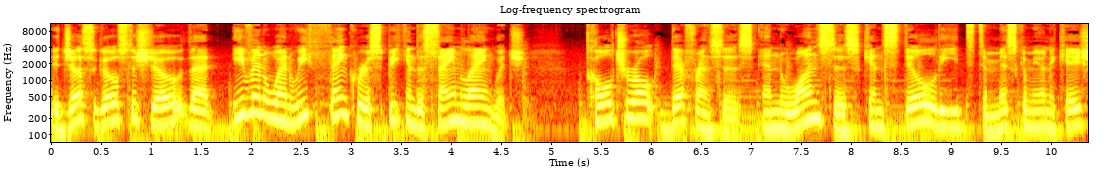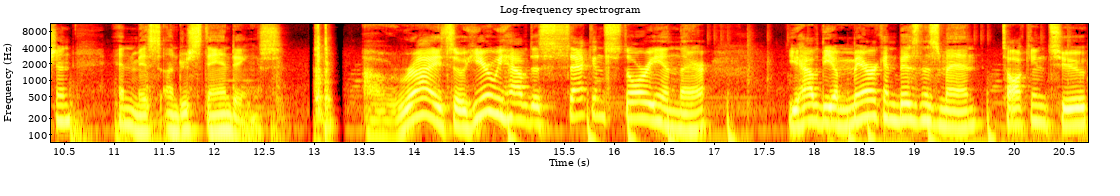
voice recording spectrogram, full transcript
It just goes to show that even when we think we're speaking the same language, cultural differences and nuances can still lead to miscommunication and misunderstandings. All right, so here we have the second story in there. You have the American businessman talking to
